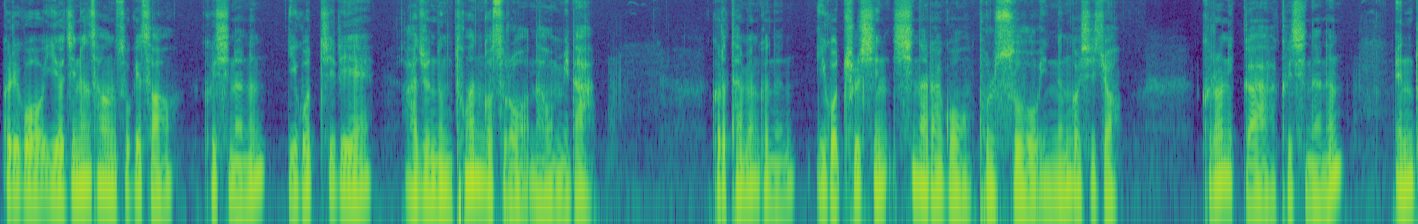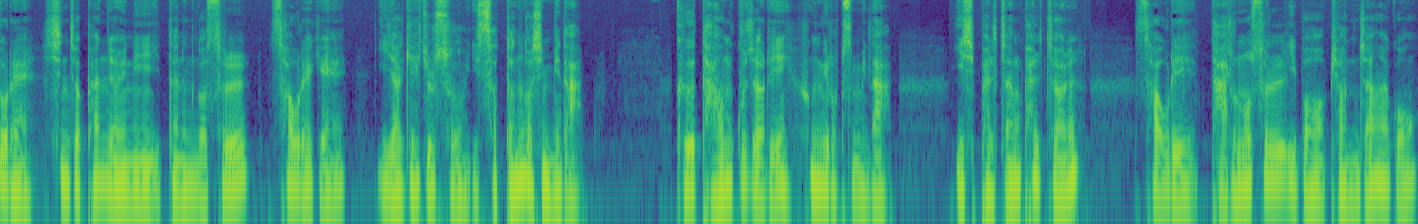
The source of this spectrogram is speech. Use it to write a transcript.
그리고 이어지는 상황 속에서 그 신하는 이곳 지리에 아주 능통한 것으로 나옵니다. 그렇다면 그는 이곳 출신 신하라고 볼 수 있는 것이죠. 그러니까 그 신하는 엔돌에 신접한 여인이 있다는 것을 사울에게 이야기해 줄 수 있었던 것입니다. 그 다음 구절이 흥미롭습니다. 28장 8절 사울이 다른 옷을 입어 변장하고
